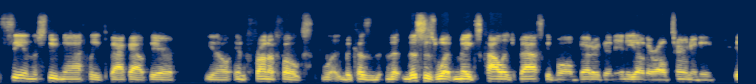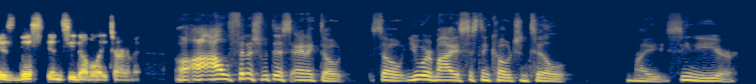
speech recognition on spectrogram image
seeing the student athletes back out there, you know, in front of folks, because th- this is what makes college basketball better than any other alternative. Is this NCAA tournament? Uh, I'll finish with this anecdote. So you were my assistant coach until my senior year,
